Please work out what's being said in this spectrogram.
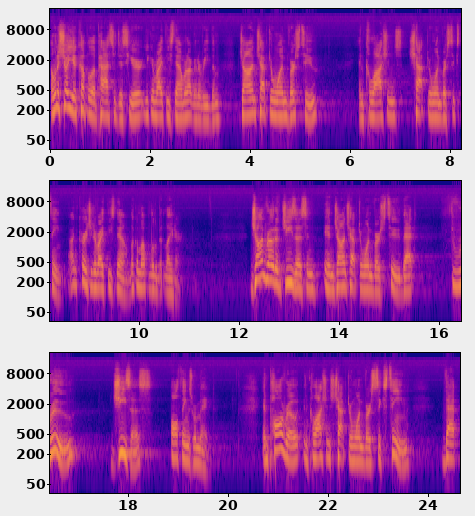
I want to show you a couple of passages here. You can write these down. We're not going to read them. John chapter 1, verse 2, and Colossians chapter 1, verse 16. I encourage you to write these down. Look them up a little bit later. John wrote of Jesus in, in John chapter 1, verse 2, that through Jesus all things were made. And Paul wrote in Colossians chapter 1, verse 16, that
